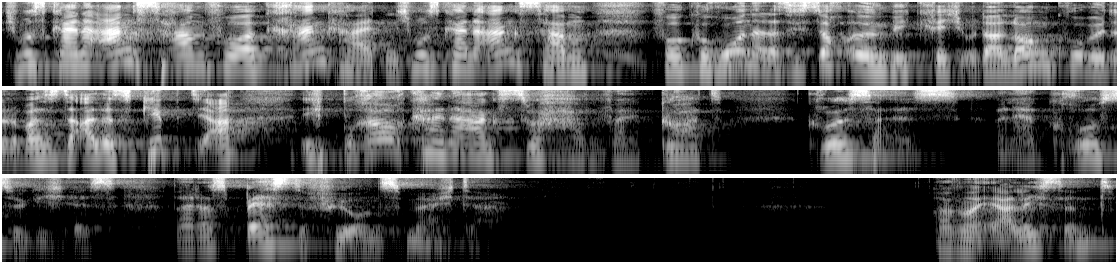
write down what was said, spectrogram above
Ich muss keine Angst haben vor Krankheiten. Ich muss keine Angst haben vor Corona, dass ich es doch irgendwie kriege oder Long-Covid oder was es da alles gibt. Ja? Ich brauche keine Angst zu haben, weil Gott größer ist, weil er großzügig ist, weil er das Beste für uns möchte. Aber wenn wir ehrlich sind,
